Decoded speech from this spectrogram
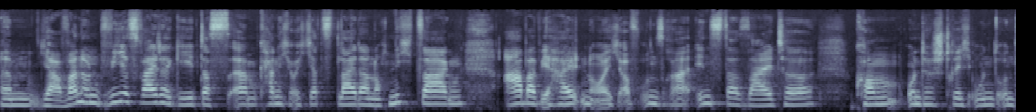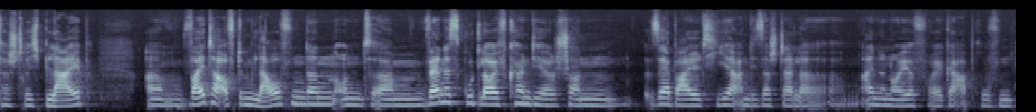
Ähm, ja, wann und wie es weitergeht, das ähm, kann ich euch jetzt leider noch nicht sagen, aber wir halten euch auf unserer Insta-Seite komm unterstrich und unterstrich bleib ähm, weiter auf dem Laufenden. Und ähm, wenn es gut läuft, könnt ihr schon sehr bald hier an dieser Stelle ähm, eine neue Folge abrufen.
